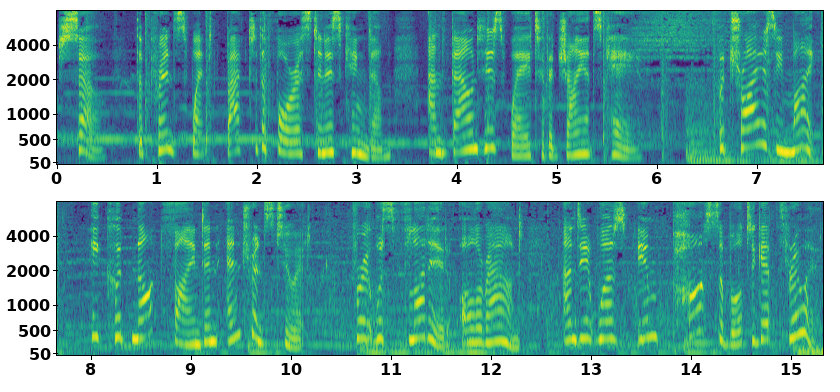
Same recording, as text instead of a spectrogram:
So, the prince went back to the forest in his kingdom and found his way to the giant's cave. But try as he might, he could not find an entrance to it, for it was flooded all around, and it was impossible to get through it.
